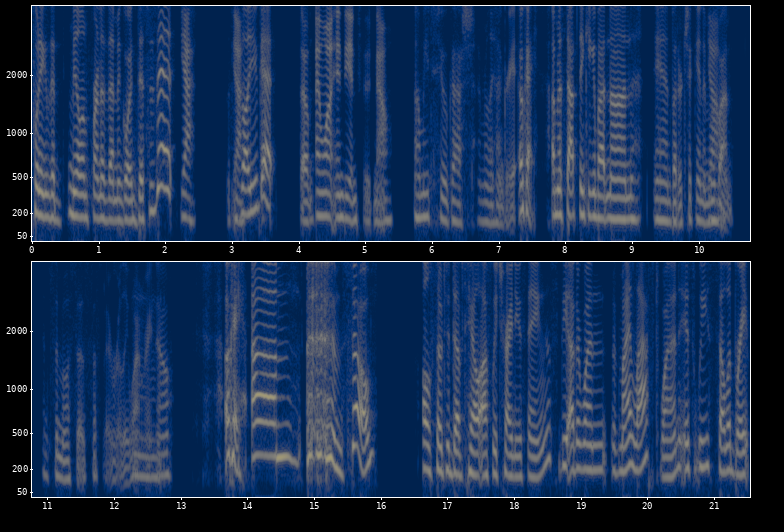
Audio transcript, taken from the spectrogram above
putting the meal in front of them and going, This is it. Yeah. This Yeah. is all you get. So I want Indian food now. Oh, me too. Gosh, I'm really hungry. Okay. I'm going to stop thinking about naan and butter chicken and move on. And samosas. That's what I really want right Mm. now. Okay. Um so also to dovetail off we try new things. The other one, my last one is we celebrate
